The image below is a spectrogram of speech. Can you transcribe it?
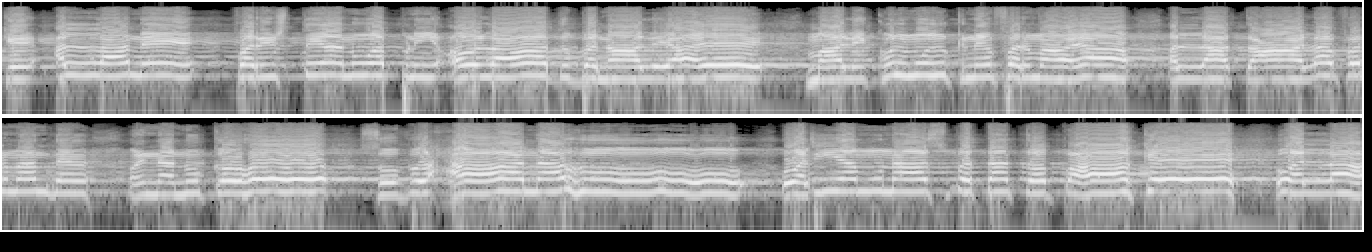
کہ اللہ نے فرشتیاں نو اپنی اولاد بنا لیا ہے۔ مالک الملک نے فرمایا، اللہ تعالی فرمان دیں انہوں نے کہو سبحانہو جیاں مناسبتاں تو پاکے۔ او اللہ،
